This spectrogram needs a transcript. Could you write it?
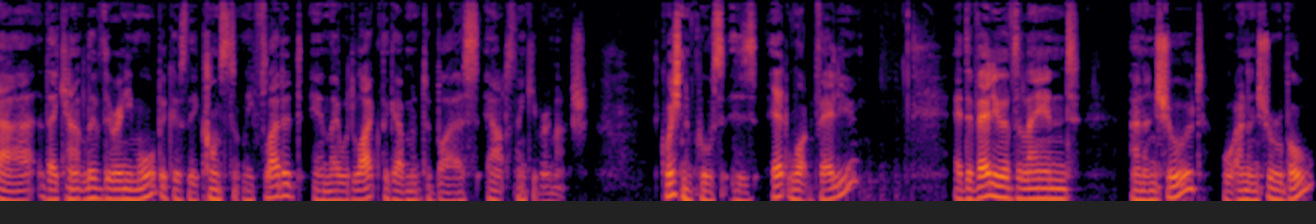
uh, they can't live there anymore because they're constantly flooded, and they would like the government to buy us out. Thank you very much. Question, of course, is at what value? At the value of the land uninsured or uninsurable,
